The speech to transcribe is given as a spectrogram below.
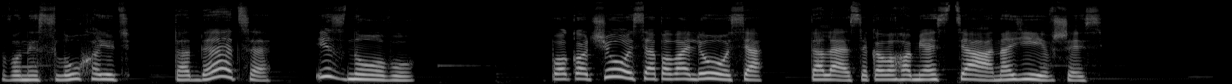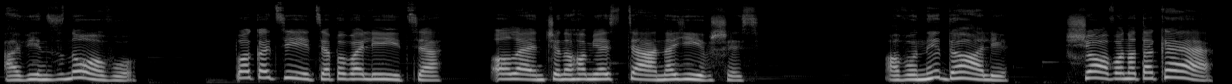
Вони слухають, та де це? І знову. Покочуся, повалюся, телесикового м'ясця наївшись. А він знову. Покотіться, поваліться, оленчиного м'ясця наївшись. А вони далі. Що воно таке?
